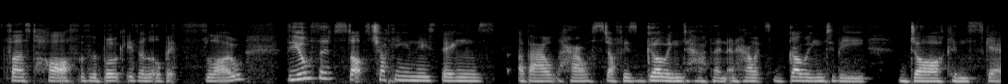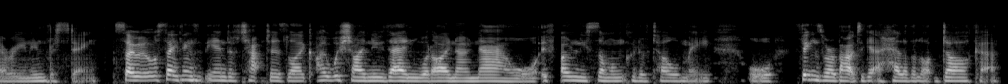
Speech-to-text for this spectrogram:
first half of the book is a little bit slow, the author starts chucking in these things about how stuff is going to happen and how it's going to be dark and scary and interesting. So it will say things at the end of chapters like, I wish I knew then what I know now, or if only someone could have told me, or things were about to get a hell of a lot darker.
